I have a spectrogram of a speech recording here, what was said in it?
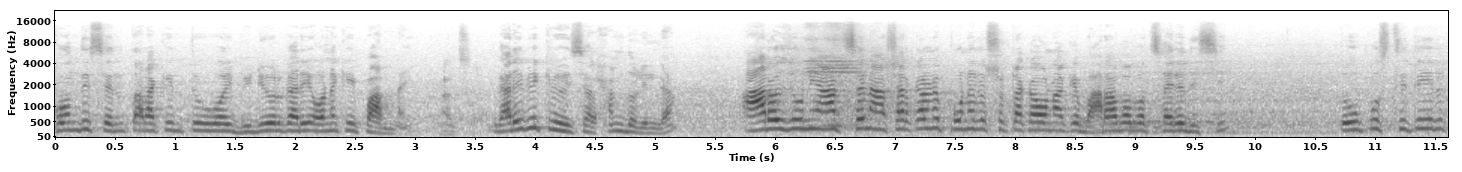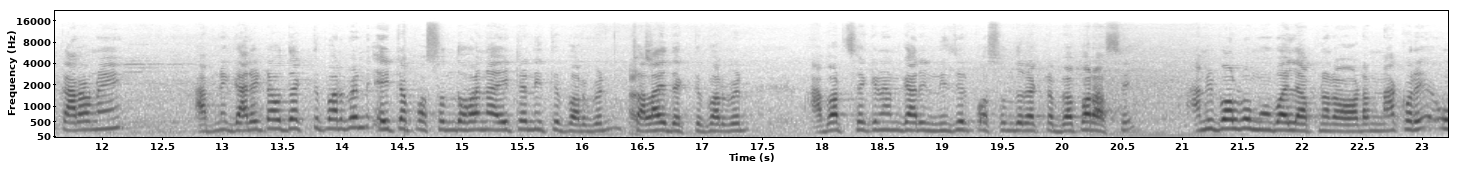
ফোন দিচ্ছেন তারা কিন্তু ওই ভিডিওর গাড়ি অনেকেই পান নাই। আচ্ছা। গাড়ি বিক্রি হয়েছে আলহামদুলিল্লাহ। আর ওই যে উনি আসছেন আসার কারণে পনেরোশো টাকা ওনাকে ভাড়া বাবদ ছেড়ে দিচ্ছি তো উপস্থিতির কারণে আপনি গাড়িটাও দেখতে পারবেন এইটা পছন্দ হয় না এইটা নিতে পারবেন চালাই দেখতে পারবেন। আবার সেকেন্ড হ্যান্ড গাড়ি নিজের পছন্দের একটা ব্যাপার আছে। আমি বলব মোবাইলে আপনারা অর্ডার না করে ও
